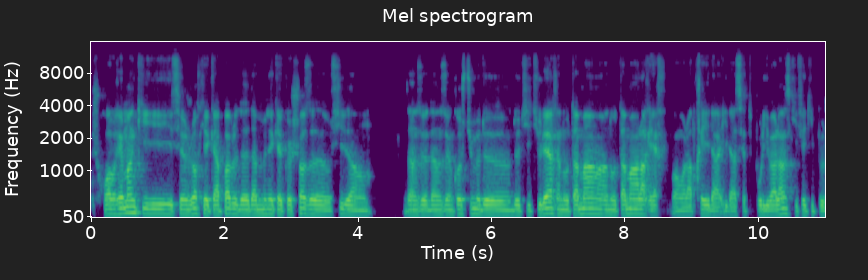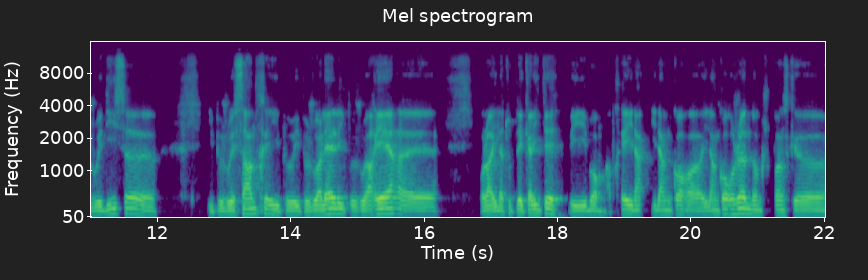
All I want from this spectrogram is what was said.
je crois vraiment que c'est un joueur qui est capable d'amener quelque chose aussi dans, un, costume de, titulaire, notamment, notamment à l'arrière. Bon, après, il a, il a cette polyvalence qui fait qu'il peut jouer 10, euh, il peut jouer centre, il peut, il peut jouer à l'aile, il peut jouer arrière. voilà, il a toutes les qualités. Mais bon, après, il, a, il, a encore, il est encore jeune, donc je pense que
